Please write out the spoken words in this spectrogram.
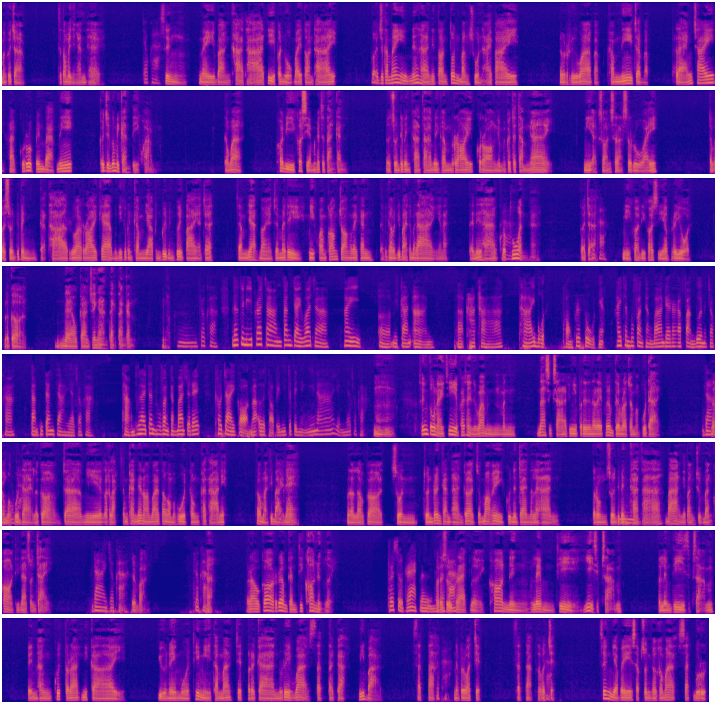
มันก็จะจะต้องเป็นอย่างนั้นเออ เจ้าค่ะ ซึ่งในบางคาถาที่ผนวกไว้ตอนท้าย ก็อาจจะทำให้เนื้อหาในตอนต้นบางส่วนหายไป หรือว่าแบบคำนี้จะแบบแผลงใช้หักรูปเป็นแบบนี้ ก็จึงต้องมีการตีความ แต่ว่าข้อดีข้อเสียมันก็จะต่างกันโดยส่วนที่เป็นคาถาเป็นคำร้อยกรองเนี่ยมันก็จะจำง่าย มีอักษรสระสรวย แต่ว่าส่วนที่เป็นกถาหรือว่าร้อยแก้วบางทีก็เป็นคำยาวเป็นพืชเป็นพืชไป อาจจะจำยากหน่อยอาจจะไม่ได้มีความคล้องจองอะไรกัน แต่เป็นคำอธิบายธรรมดาอย่างเงี้ยนะแต่เนื้อหาครบถ้วนนะก็จะมีข้อดีข้อเสียประโยชน์ แล้วก็แนวการใช้งานแตกต่างกันอืมเจ้าค่ะ แล้วทีนี้พระอาจารย์ตั้งใจว่าจะให้เอ่อมีการอ่านคาถาท้ายบทของพระสูตรเนี่ย ให้ท่านผู้ฟังทางบ้านได้รับฟังด้วยนะเจ้าค่ะ ตามที่ตั้งใจอะเจ้าค่ะ ถามเพื่อให้ท่านผู้ฟังทางบ้านจะได้เข้าใจก่อนว่า เออต่อไปนี้จะเป็นอย่างนี้นะ อย่างเนี้ยเจ้าค่ะ อืม ซึ่งตรงไหนที่พระอาจารย์เห็นว่ามันมันน่าศึกษาจะมีประเด็นอะไรเพิ่มเติมเราจะมาพูดได้ได้เราเอามาเจ้าพูดค่ะได้ แล้วก็จะมีหลักๆสำคัญแน่นอนว่าต้องเอามาพูดตรงคาถาเนี่ยต้องมาอธิบายแน่แล้วเราก็ส่วนส่วนเรื่องการอ่านก็จะมอบให้คุณใจนั่นแหละอ่าน ตรงส่วนที่เป็นคาถาบ้างในบางจุดบางข้อที่น่าสนใจ ได้เจ้าค่ะเจริญบานเจ้าค่ะอะ เราก็เริ่มกันที่ข้อหนึ่งเลย พระสูตรแรกเลยนะพระเจ้าสูตรค่ะแรกเลย ข้อหนึ่งเล่มที่ยี่สิบสามเป็นเล่มที่ยี่สิบสามเป็นอังคุตระนิกาย อยู่ในหมวดที่มีธรรมะเจ็ดประการเรียกว่า สัตตกะนิบาตสัตตะเจ้าค่ะนั่นแปลว่าเจ็ดสัตตะแปลว่าค่ะเจ็ดซึ่งอย่าไปสับสนกับคำว่า สัตบุรุษ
